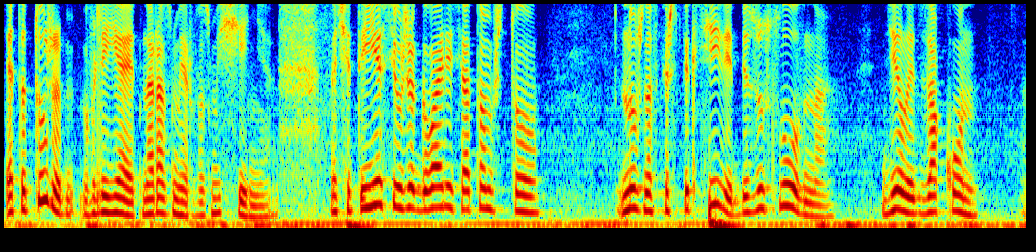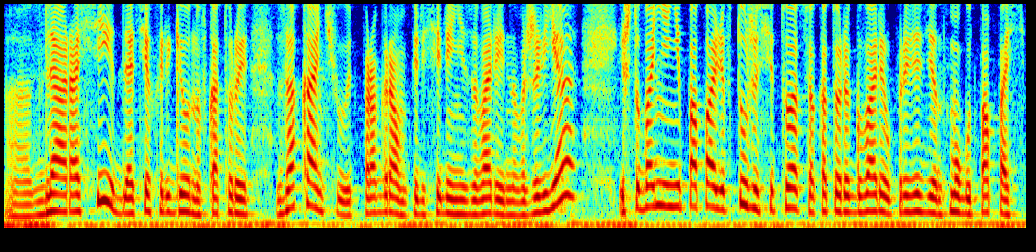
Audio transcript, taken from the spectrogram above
э, это тоже влияет на размер возмещения. Значит, и если уже говорить о том, что нужно в перспективе, безусловно, делать закон э, для России, для тех регионов, которые заканчивают программу переселения из аварийного жилья, и чтобы они не попали в ту же ситуацию, о которой говорил президент, могут попасть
